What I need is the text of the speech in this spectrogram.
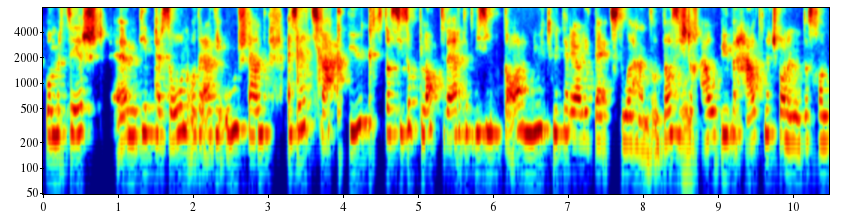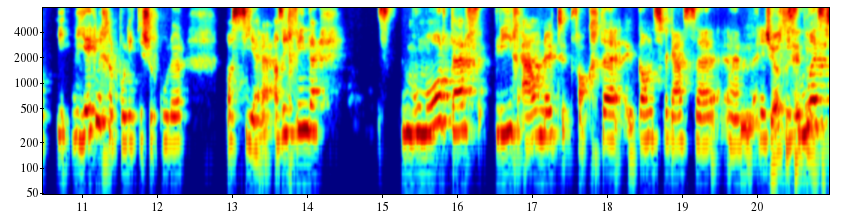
wo man zuerst ähm, die Person oder auch die Umstände so zweckbügt, dass sie so platt werden, wie sie gar nichts mit der Realität zu tun haben. Und das ist Voll. doch auch überhaupt nicht spannend. Und das kann in jeglicher politischer Couleur passieren. Also ich finde, Humor darf gleich auch nicht Fakten ganz vergessen. Ähm, ja, das muss etwas.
